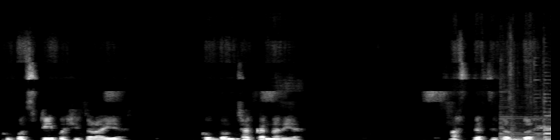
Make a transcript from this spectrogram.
खूपच स्टीप अशी चढाई आहे. खूप दमछाक करणारी आहे. आस्ते आस्ते चढतोय.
